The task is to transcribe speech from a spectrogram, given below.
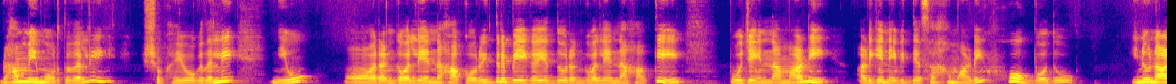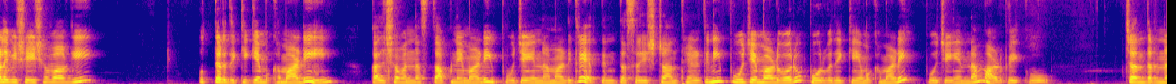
ಬ್ರಾಹ್ಮಿ ಮುಹೂರ್ತದಲ್ಲಿ ಶುಭಯೋಗದಲ್ಲಿ ನೀವು ರಂಗವಲ್ಲಿಯನ್ನು ಹಾಕೋರು ಹಾಕೋರಿದ್ದರೆ ಬೇಗ ಎದ್ದು ರಂಗವಲ್ಲಿಯನ್ನು ಹಾಕಿ ಪೂಜೆಯನ್ನು ಮಾಡಿ ಅಡುಗೆ ನೈವೇದ್ಯ ಸಹ ಮಾಡಿ ಹೋಗ್ಬೋದು. ಇನ್ನು ನಾಳೆ ವಿಶೇಷವಾಗಿ ಉತ್ತರ ದಿಕ್ಕಿಗೆ ಮುಖ ಮಾಡಿ ಕಲಶವನ್ನು ಸ್ಥಾಪನೆ ಮಾಡಿ ಪೂಜೆಯನ್ನು ಮಾಡಿದರೆ ಅತ್ಯಂತ ಶ್ರೇಷ್ಠ ಅಂತ ಹೇಳ್ತೀನಿ. ಪೂಜೆ ಮಾಡುವವರು ಪೂರ್ವ ದಿಕ್ಕಿಗೆ ಮುಖ ಮಾಡಿ ಪೂಜೆಯನ್ನು ಮಾಡಬೇಕು. ಚಂದ್ರನ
